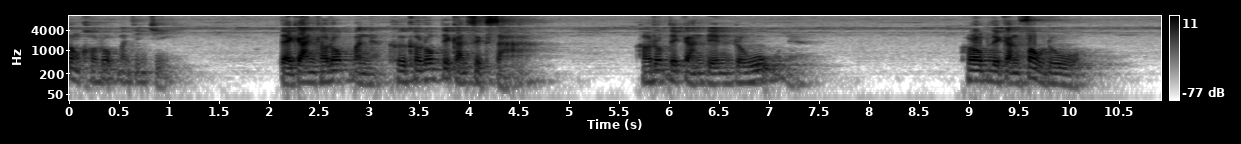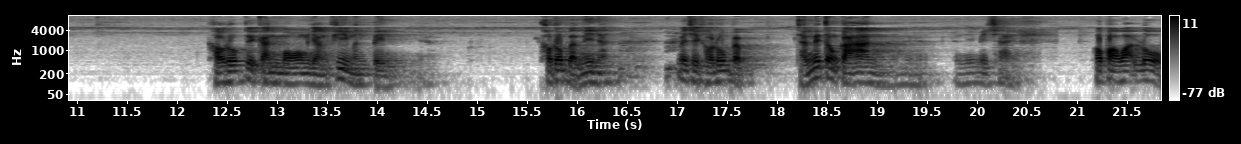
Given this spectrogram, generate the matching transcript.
ต้องเคารพมันจริง ๆ แต่การเคารพมันเนี่ยคือเคารพด้วยการศึกษา เคารพด้วยการเรียนรู้เนี่ยเคารพด้วยการเฝ้าดูเคารพด้วยการมองอย่างที่มันเป็นเคารพแบบนี้นะ ไม่ใช่เคารพแบบฉันไม่ต้องการ อันนี้ไม่ใช่ เพราะภาวะโลก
